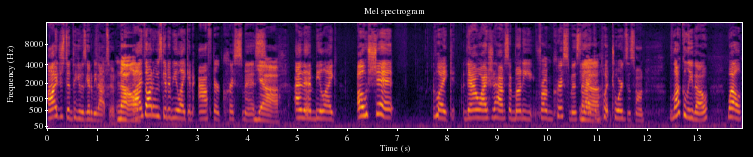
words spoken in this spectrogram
I just didn't think it was going to be that soon. No. I thought it was going to be like an after Christmas. Yeah. And then be like, oh shit. Like, now I should have some money from Christmas that I can put towards this phone. Luckily, though, well,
